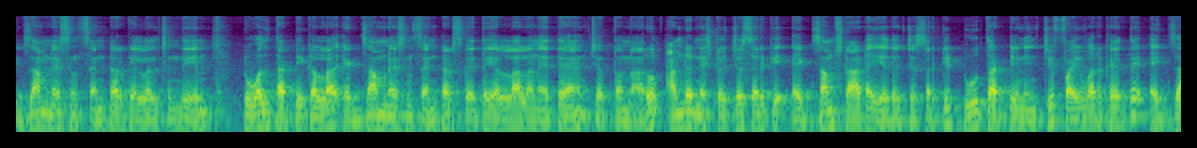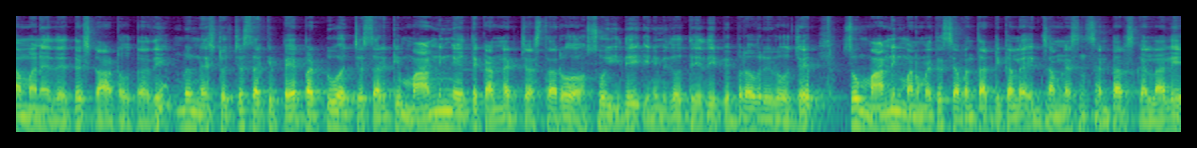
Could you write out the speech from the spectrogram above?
ఎగ్జామినేషన్ సెంటర్కి వెళ్ళాల్సింది ట్వెల్వ్ థర్టీ కల్లా ఎగ్జామినేషన్ సెంటర్స్కి అయితే వెళ్ళాలని అయితే చెప్తున్నారు. అండ్ నెక్స్ట్ వచ్చేసరికి ఎగ్జామ్ స్టార్ట్ అయ్యేది వచ్చేసరికి టూ థర్టీ నుంచి ఫైవ్ వరకు అయితే ఎగ్జామ్ అనేది అయితే స్టార్ట్ అవుతుంది. అండ్ నెక్స్ట్ వచ్చేసరికి పేపర్ టూ వచ్చేసరికి మార్నింగ్ అయితే కండక్ట్ చేస్తారు. సో ఇదే ఎనిమిదో తేదీ ఫిబ్రవరి రోజే. సో మార్నింగ్ మనమైతే సెవెన్ థర్టీ కల్లా ఎగ్జామినేషన్ సెంటర్స్కి వెళ్ళాలి.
